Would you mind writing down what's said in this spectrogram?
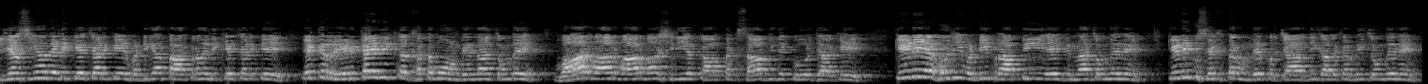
ਏਜੰਸੀਆਂ ਦੇ ਡਿੱਕੇ ਚੜ ਕੇ, ਵੱਡੀਆਂ ਤਾਕਤਾਂ ਦੇ ਡਿੱਕੇ ਚੜ ਕੇ ਇੱਕ ਰੇੜਕਾ ਹੀ ਨਹੀਂ ਖਤਮ ਹੋਣ ਦੇਣਾ ਚਾਹੁੰਦੇ? ਵਾਰ-ਵਾਰ ਵਾਰ-ਵਾਰ ਸ਼੍ਰੀ ਅਕਾਲ ਤਖਤ ਸਾਹਿਬ ਜੀ ਦੇ ਕੋਲ ਜਾ ਕੇ ਕਿਹੜੀ ਇਹੋ ਜੀ ਵੱਡੀ ਪ੍ਰਾਪਤੀ ਇਹ ਗਿਣਨਾ ਚਾਹੁੰਦੇ ਨੇ? ਕਿਹੜੀ ਕੋ ਸਿੱਖ ਧਰਮ ਦੇ ਪ੍ਰਚਾਰ ਦੀ ਗੱਲ ਕਰਨੀ ਚਾਹੁੰਦੇ ਨੇ?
